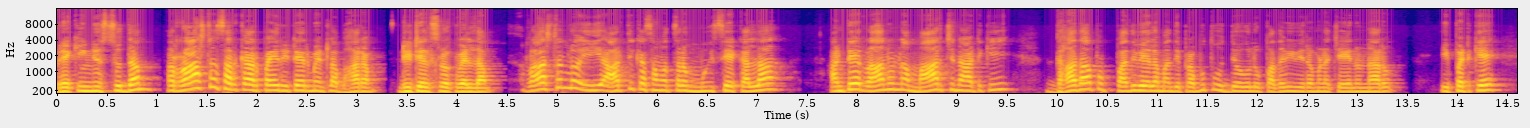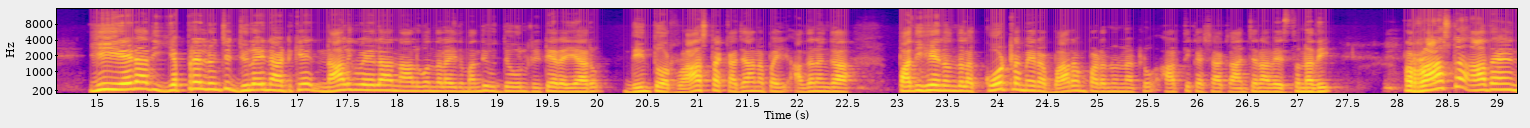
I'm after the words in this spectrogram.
బ్రేకింగ్ న్యూస్ చూద్దాం. రాష్ట్ర సర్కార్పై రిటైర్మెంట్ల భారం. డీటెయిల్స్లోకి వెళ్దాం. రాష్ట్రంలో ఈ ఆర్థిక సంవత్సరం ముగిసే కల్లా అంటే రానున్న మార్చి నాటికి దాదాపు పదివేల మంది ప్రభుత్వ ఉద్యోగులు పదవీ విరమణ చేయనున్నారు. ఇప్పటికే ఈ ఏడాది ఏప్రిల్ నుంచి జూలై నాటికే నాలుగు వేల నాలుగు వందల ఐదు మంది ఉద్యోగులు రిటైర్ అయ్యారు. దీంతో రాష్ట్ర ఖజానాపై అదనంగా పదిహేను వందల కోట్ల మేర భారం పడనున్నట్లు ఆర్థిక శాఖ అంచనా వేస్తున్నది. రాష్ట్ర ఆదాయం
